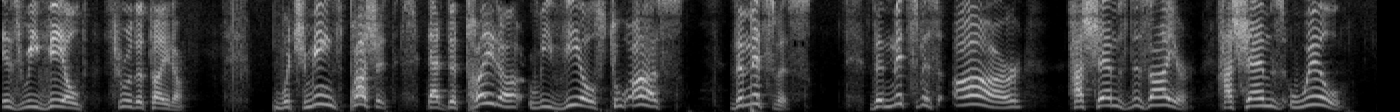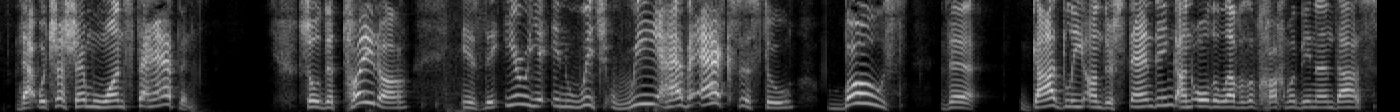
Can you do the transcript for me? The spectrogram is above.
is revealed through the Torah. Which means, Pashit, that the Torah reveals to us the mitzvahs. The mitzvahs are Hashem's desire, Hashem's will, that which Hashem wants to happen. So the Torah is the area in which we have access to both the godly understanding on all the levels of Chachma Bina and Das.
